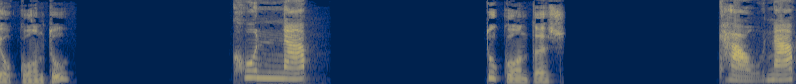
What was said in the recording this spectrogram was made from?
eu conto คุณนับ tu contas เขานับ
